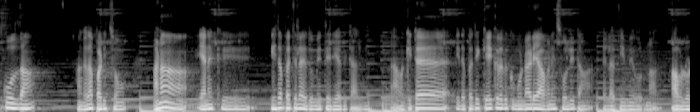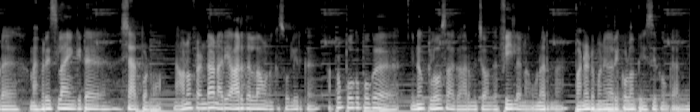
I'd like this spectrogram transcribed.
ஸ்கூல் தான். அங்கே தான் படித்தோம். ஆனால் எனக்கு இதை பற்றிலாம் எதுவுமே தெரியாது கால்வி அவன்கிட்ட இதை பற்றி கேட்குறதுக்கு முன்னாடியே அவனே சொல்லிட்டான் எல்லாத்தையுமே ஒரு நாள். அவளோட மெமரிஸ்லாம் என்கிட்ட ஷேர் பண்ணுவான். நானும் ஃப்ரெண்டாக நிறைய ஆறுதல்லாம் அவனுக்கு சொல்லியிருக்கேன். அப்புறம் போக போக இன்னும் க்ளோஸ் ஆக ஆரம்பித்தோம் அந்த ஃபீலை நான் உணர்ந்தேன். பன்னெண்டு மணி வரைக்கும்லாம் பேசியிருக்கோம் கால்வி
